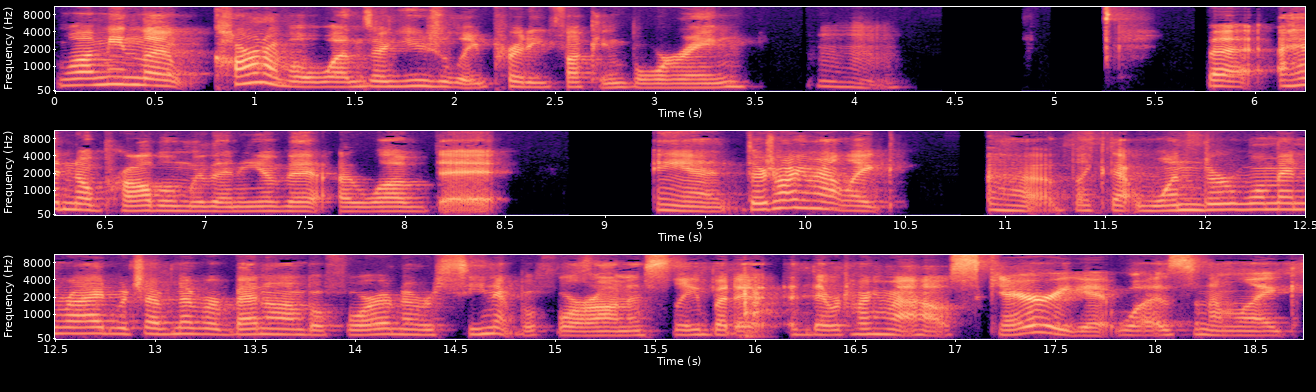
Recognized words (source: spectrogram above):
Well, I mean, the carnival ones are usually pretty fucking boring, hmm but I had no problem with any of it. I loved it. And they're talking about like uh like that Wonder Woman ride, which I've never been on before. I've never seen it before, honestly, but it they were talking about how scary it was. And I'm like,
